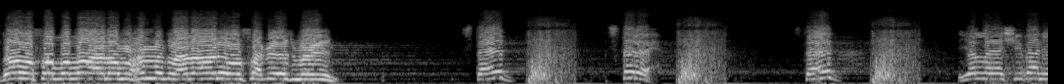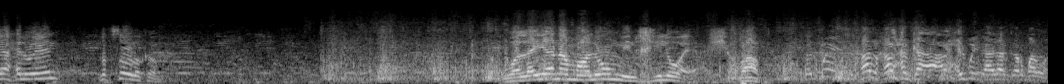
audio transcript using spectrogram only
دعوة صلى الله على محمد وعلى آله وصحبه أجمعين. استعد. استرح. استعد. يلا يا شيبان يا حلوين لفصولكم ولي أنا معلوم من خلوة يا شباب. خل خل عنك حلوين هذا قرب الله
